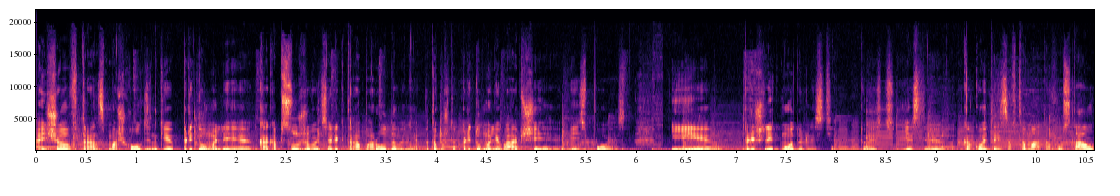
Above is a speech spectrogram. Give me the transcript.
А еще в Трансмаш Холдинге придумали, как обслуживать электрооборудование, потому что придумали вообще весь поезд. И пришли к модульности. То есть, если какой-то из автоматов устал,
